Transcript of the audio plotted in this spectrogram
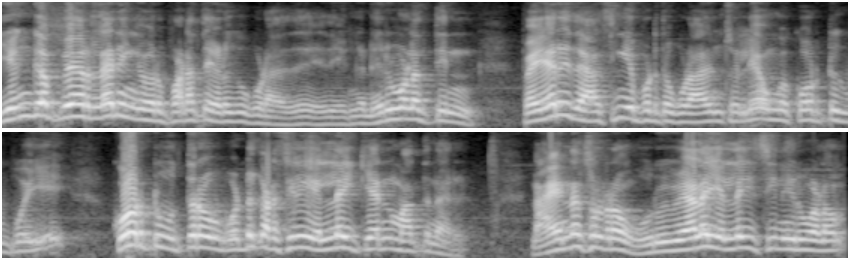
எங்கள் பேரில் நீங்கள் ஒரு படத்தை எடுக்கக்கூடாது. இது எங்கள் நிறுவனத்தின் பெயர் இதை அசிங்கப்படுத்தக்கூடாதுன்னு சொல்லி அவங்க கோர்ட்டுக்கு போய் கோர்ட்டு உத்தரவு போட்டு கடைசியில் எல்ஐகேன்னு மாற்றினார் நான் என்ன சொல்கிறேன் ஒருவேளை எல்ஐசி நிறுவனம்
